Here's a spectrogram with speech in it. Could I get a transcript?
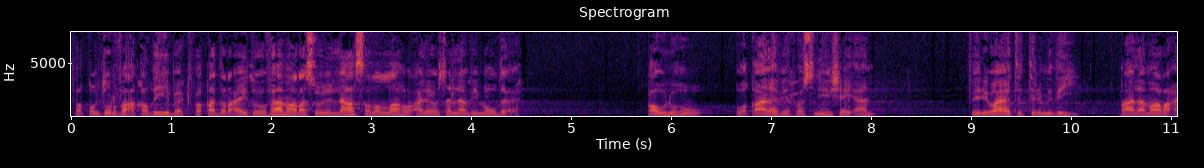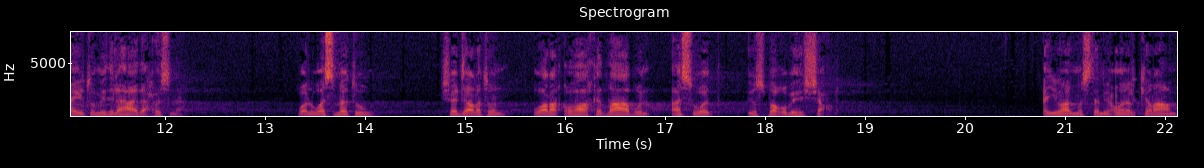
فقلت ارفع قضيبك فقد رأيته فم رسول الله صلى الله عليه وسلم في موضعه. قوله وقال في حسنه شيئا في رواية الترمذي قال ما رأيت مثل هذا حسنا. والوسمة شجرة ورقها خضاب أسود يصبغ به الشعر. أيها المستمعون الكرام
